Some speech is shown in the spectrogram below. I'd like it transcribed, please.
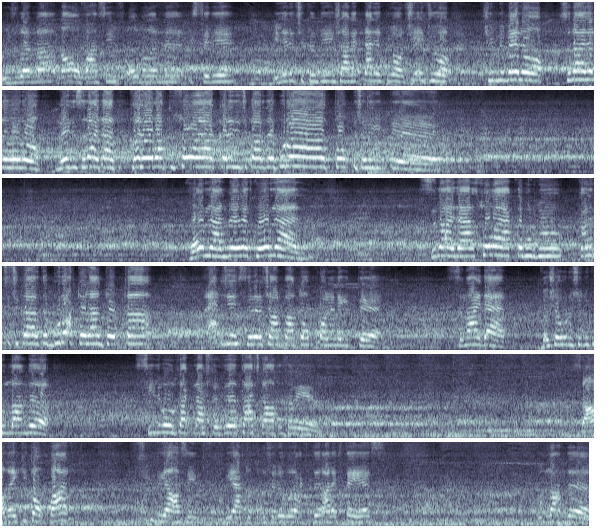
oyuncularına daha ofansif olmalarını istedi. İleri çıkın diye işaretler yapıyor. Şecu. Şimdi Melo. Snyder'e doğru. Mehdi Snyder. Kaleye baktı. Sol ayak. Kaleci çıkardı. Burak. Top dışarı gitti. Kornel mi? Evet Kornel. Snyder sol ayakla vurdu. Kaleci çıkardı. Burak dönen topta. Erciyes'lere çarpan top Kornel'e gitti. Snyder. Köşe vuruşunu kullandı. Silva uzaklaştırdı. Taç Galatasaray'ı. Sağda iki top var. Şimdi Yasin. Diğer topu dışarı bıraktı. Alex Teyes. Kullandı.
